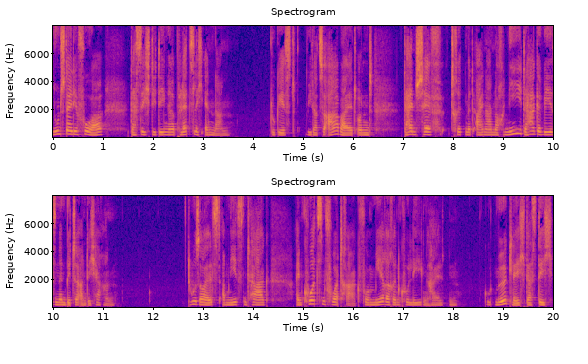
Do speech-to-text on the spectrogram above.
Nun stell dir vor, dass sich die Dinge plötzlich ändern. Du gehst wieder zur Arbeit und dein Chef tritt mit einer noch nie dagewesenen Bitte an dich heran. Du sollst am nächsten Tag einen kurzen Vortrag vor mehreren Kollegen halten. Gut möglich, dass dich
